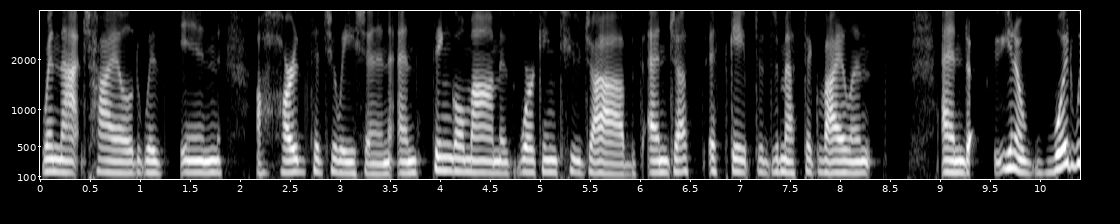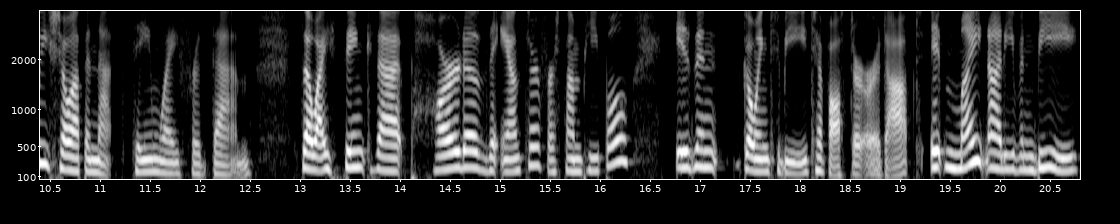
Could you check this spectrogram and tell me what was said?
when that child was in a hard situation and single mom is working two jobs and just escaped a domestic violence and you know would we show up in that same way for them so i think that part of the answer for some people isn't going to be to foster or adopt. It might not even be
